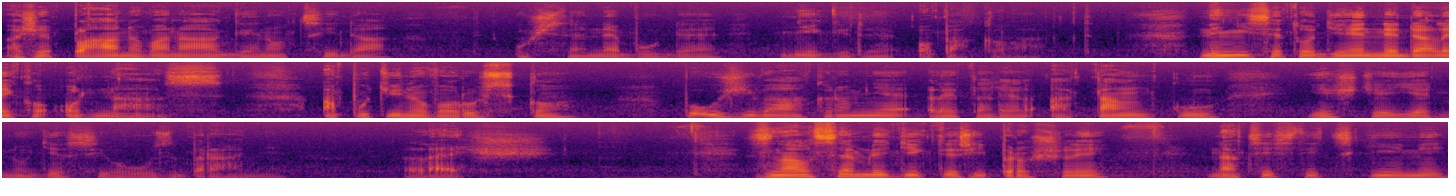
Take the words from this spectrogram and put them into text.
a že plánovaná genocida už se nebude nikde opakovat. Nyní se to děje nedaleko od nás a Putinovo Rusko používá kromě letadel a tanků ještě jednu děsivou zbraň. Lež. Znal jsem lidi, kteří prošli nacistickými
